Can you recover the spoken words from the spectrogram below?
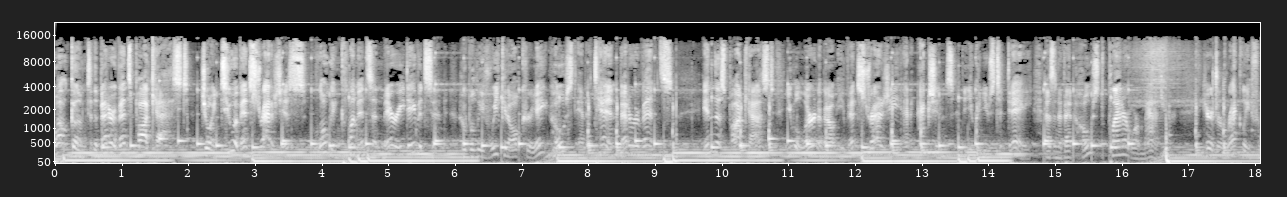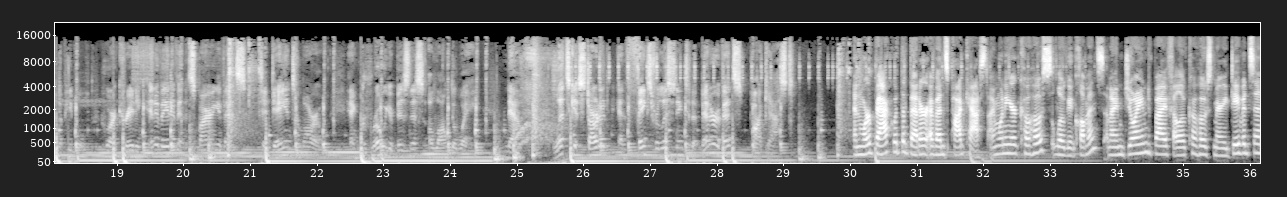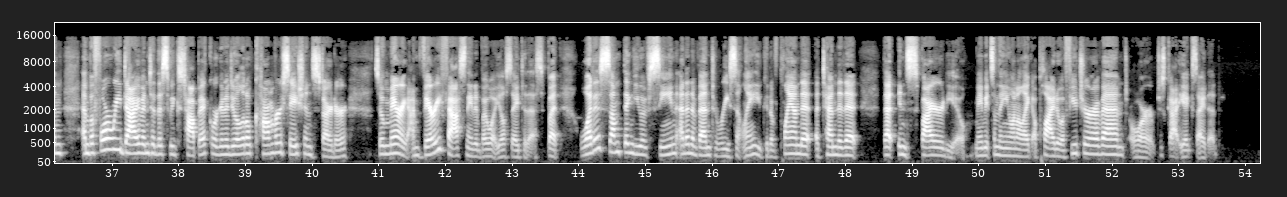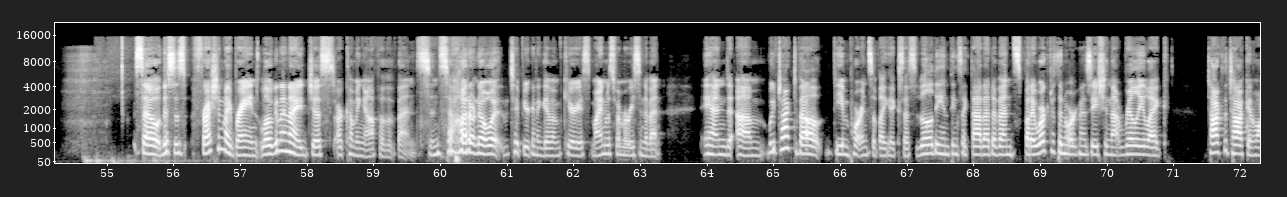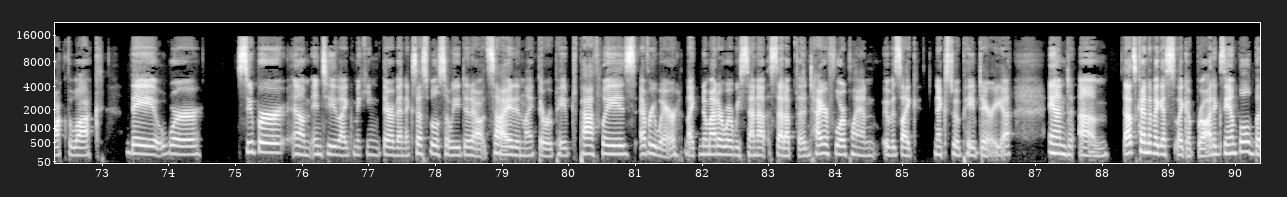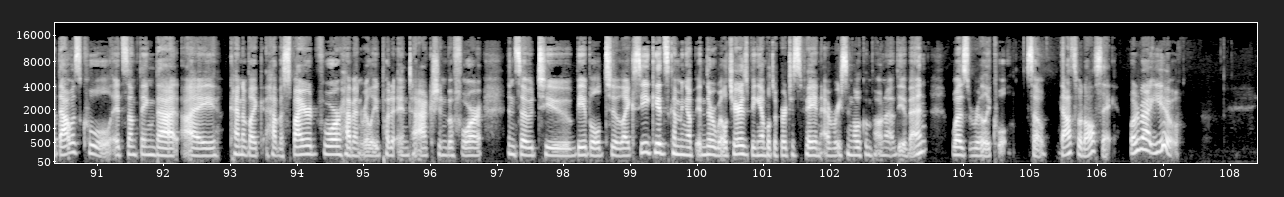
Welcome to the Better Events Podcast. Join two event strategists, Logan Clements and Mary Davidson, who believe we can all create, host, and attend better events. In this podcast, you will learn about event strategy and actions that you can use today as an event host, planner, or manager. Hear directly from the people who are creating innovative and inspiring events today and tomorrow and grow your business along the way. Now, let's get started, and thanks for listening to the Better Events Podcast. And we're back with the Better Events Podcast. I'm one of your co hosts, Logan Clements, and I'm joined by fellow co host Mary Davidson. And before we dive into this week's topic, we're going to do a little conversation starter. So, Mary, I'm very fascinated by what you'll say to this, but what is something you have seen at an event recently? You could have planned it, attended it, that inspired you. Maybe it's something you want to like apply to a future event or just got you excited. So this is fresh in my brain. Logan and I just are coming off of events, and so I don't know what tip you're going to give. I'm curious. Mine was from a recent event, and um, we've talked about the importance of like accessibility and things like that at events. But I worked with an organization that really like talk the talk and walk the walk. They were super um, into like making their event accessible. So we did it outside and like there were paved pathways everywhere. Like no matter where we set up set up the entire floor plan, it was like next to a paved area. And um that's kind of I guess like a broad example, but that was cool. It's something that I kind of like have aspired for, haven't really put it into action before. And so to be able to like see kids coming up in their wheelchairs being able to participate in every single component of the event was really cool. So that's what I'll say. What about you?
